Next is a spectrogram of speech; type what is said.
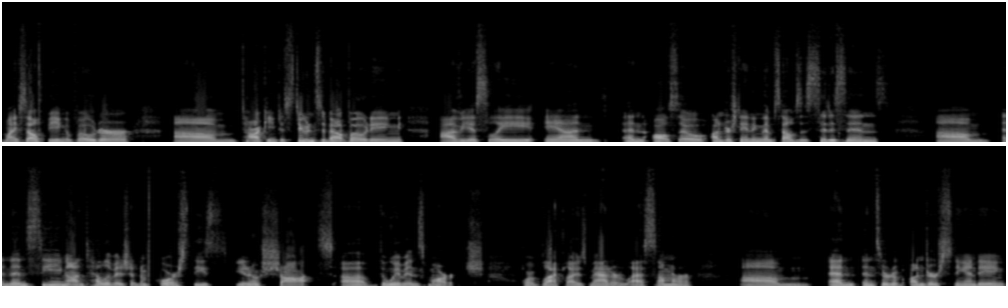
myself being a voter um, talking to students about voting obviously and and also understanding themselves as citizens um, and then seeing on television of course these you know shots of the women's march or black lives matter last summer um, and and sort of understanding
